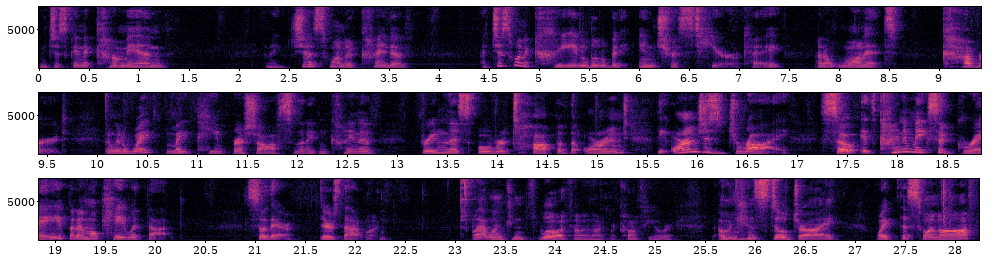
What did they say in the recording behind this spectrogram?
I'm just going to come in and I just want to kind of, I just want to create a little bit of interest here, okay? I don't want it covered. I'm going to wipe my paintbrush off so that I can kind of bring this over top of the orange. The orange is dry, so it kind of makes a gray, but I'm okay with that. So there, there's that one. That one can, whoa, I thought I knocked my coffee over. That one can still dry. Wipe this one off.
